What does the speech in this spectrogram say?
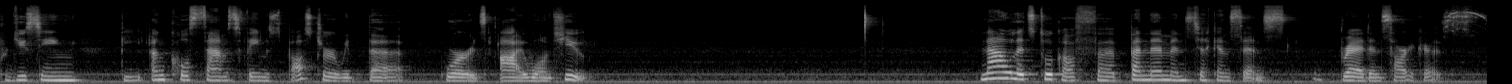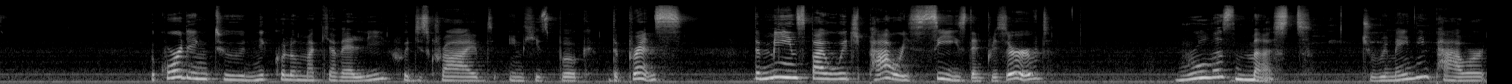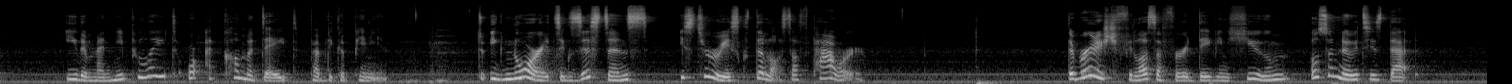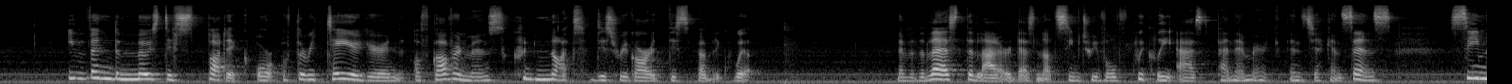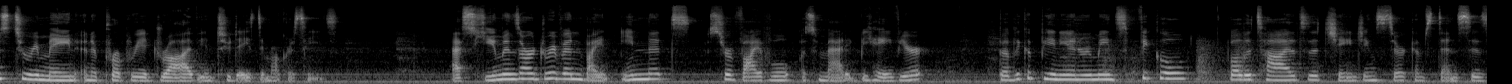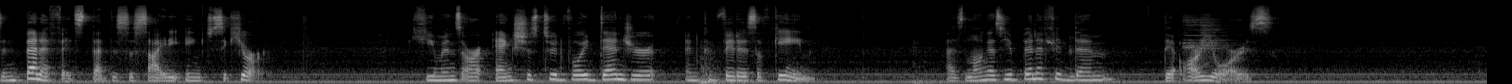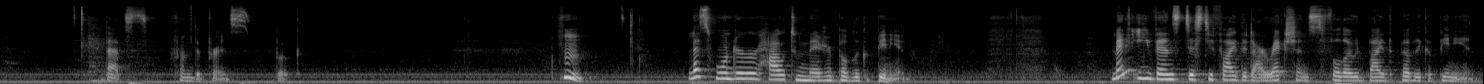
producing the Uncle Sam's famous poster with the words, I want you. Now let's talk of uh, panem and circenses, bread and circus. According to Niccolo Machiavelli, who described in his book The Prince the means by which power is seized and preserved, rulers must, to remain in power, either manipulate or accommodate public opinion. To ignore its existence is to risk the loss of power. The British philosopher David Hume also noticed that even the most despotic or authoritarian of governments could not disregard this public will. Nevertheless, the latter does not seem to evolve quickly as panem and circenses seems to remain an appropriate drive in today's democracies. As humans are driven by an innate survival automatic behavior, public opinion remains fickle, volatile to the changing circumstances and benefits that the society aims to secure. Humans are anxious to avoid danger and covetous of gain. As long as you benefit them, they are yours. That's from the Prince book. Hmm. Let's wonder how to measure public opinion. Many events testify the directions followed by the public opinion.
